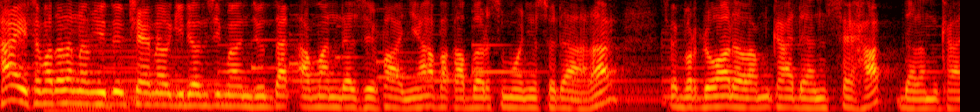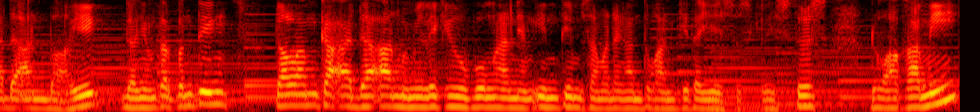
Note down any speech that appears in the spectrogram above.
Hai, selamat datang dalam YouTube channel Gideon Simanjuntak Amanda Zevanya. Apa kabar semuanya saudara? Saya berdoa dalam keadaan sehat, dalam keadaan baik, dan yang terpenting dalam keadaan memiliki hubungan yang intim sama dengan Tuhan kita Yesus Kristus. Doa kami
